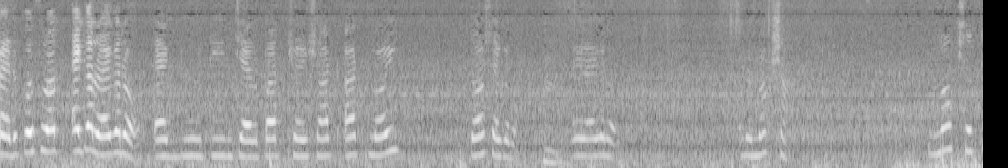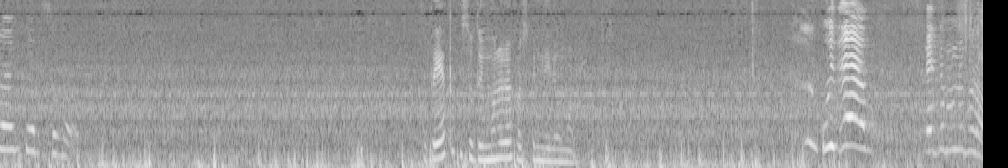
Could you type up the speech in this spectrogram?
না এরকম সুরত এগারো এগারো। এক দুই তিন চার পাঁচ ছয় সাত আট নয় দশ এগারো। এগারো আমার নকশা। নকশাটা একদম সহজ। এত কিছু তুই মনে রাখস কেমনি রে ওমর ওই যে এই যে মনে করো।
